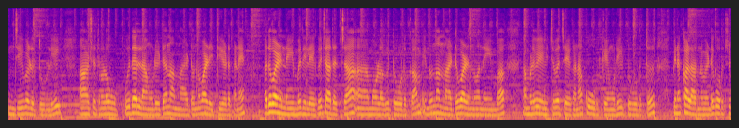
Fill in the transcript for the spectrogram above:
ഇഞ്ചി വെളുത്തുള്ളി ആവശ്യത്തിനുള്ള ഉപ്പ് ഇതെല്ലാം കൂടിയിട്ട് നന്നായിട്ടൊന്ന് വഴറ്റിയെടുക്കണേ. അത് വഴന്നു കഴിയുമ്പോൾ ഇതിലേക്ക് ചതച്ച മുളക് ഇട്ട് കൊടുക്കാം. ഇത് നന്നായിട്ട് വഴന്നു വന്നു കഴിയുമ്പോൾ നമ്മൾ വേവിച്ച് വെച്ചേക്കണ കൂർക്കയും കൂടി ഇട്ട് കൊടുത്ത് പിന്നെ കളറിന് വേണ്ടി കുറച്ച്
